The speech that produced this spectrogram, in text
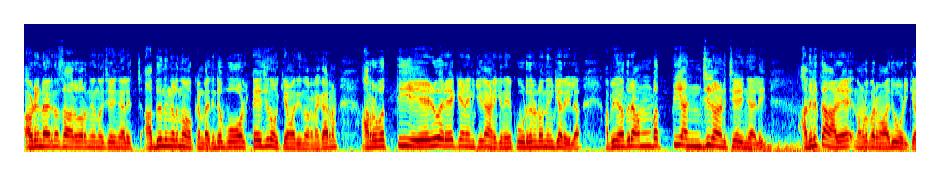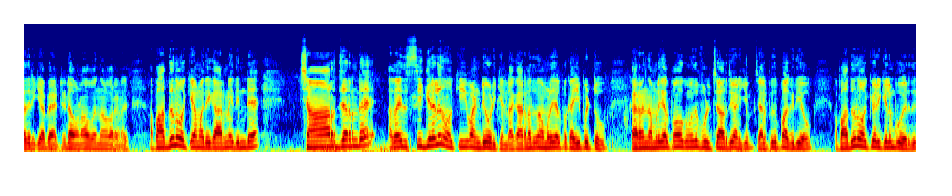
അവിടെ ഉണ്ടായിരുന്ന സാറ് പറഞ്ഞതെന്ന് വെച്ച് കഴിഞ്ഞാൽ അത് നിങ്ങൾ നോക്കണ്ട. ഇതിന്റെ വോൾട്ടേജ് നോക്കിയാൽ മതി എന്ന് പറഞ്ഞത്. കാരണം അറുപത്തി ഏഴ് വരെയൊക്കെയാണ് എനിക്ക് കാണിക്കുന്നത്. കൂടുതലുണ്ടോ എന്ന് എനിക്കറിയില്ല. അപ്പോൾ ഇതിനകത്തൊരു അമ്പത്തി അഞ്ച് കാണിച്ചു കഴിഞ്ഞാൽ അതിന് താഴെ നമ്മൾ പരമാവധി ഓടിക്കാതിരിക്കുക ബാറ്ററി ഡൗൺ ആവുക എന്നാണ് പറയുന്നത്. അപ്പോൾ അത് നോക്കിയാൽ മതി. കാരണം ഇതിന്റെ ചാർജറിന്റെ അതായത് സിഗ്നൽ നോക്കി ഈ വണ്ടി ഓടിക്കണ്ട. കാരണം അത് നമ്മൾ ചിലപ്പോൾ കൈ പെട്ടു കാരണം നമ്മൾ ചിലപ്പോൾ നോക്കുമ്പോൾ ഇത് ഫുൾ ചാർജ് കാണിക്കും. ചിലപ്പോൾ ഇത് പകുതിയാവും അപ്പോൾ അത് നോക്കി ഒരിക്കലും പോകരുത്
